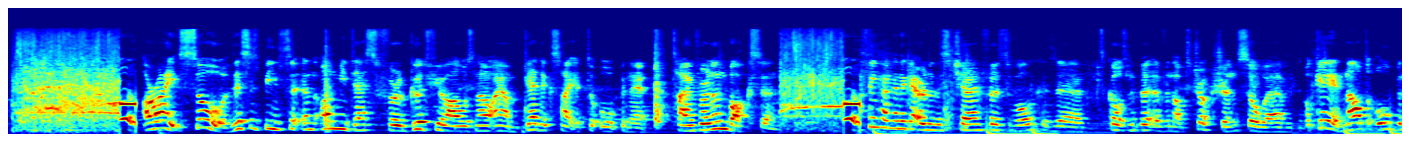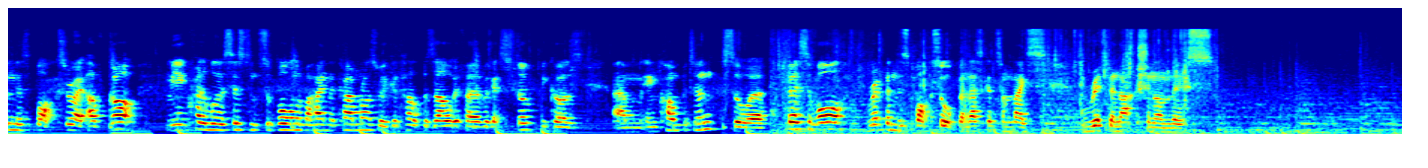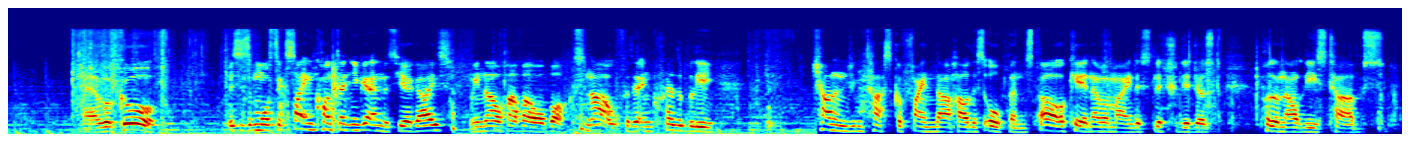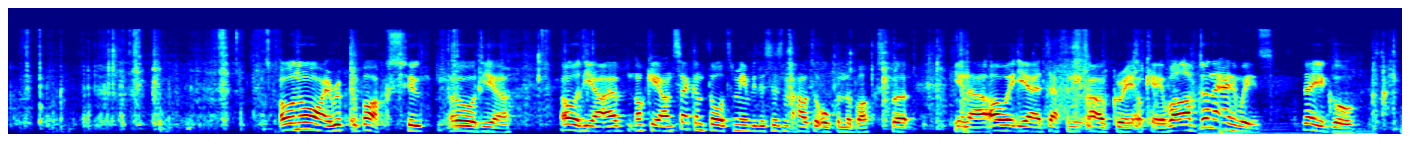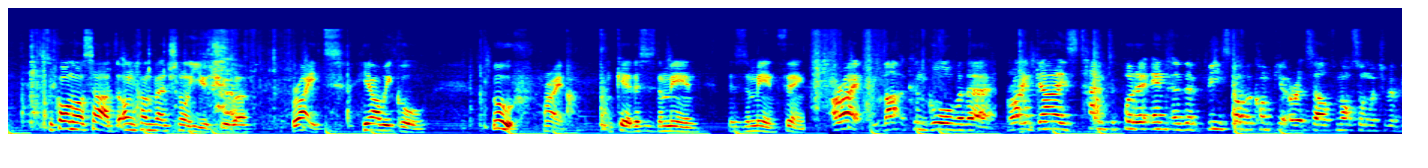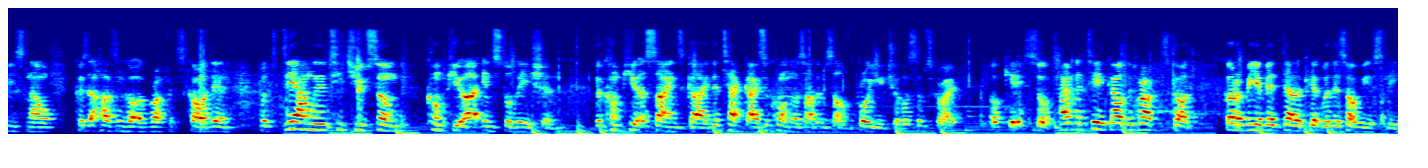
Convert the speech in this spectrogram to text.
Alright, so this has been sitting on my desk for a good few hours now. I am dead excited to open it. Time for an unboxing. I think I'm going to get rid of this chair first of all because uh, it's causing a bit of an obstruction. So, um, okay, now to open this box. Right, I've got my incredible assistant Sabona behind the camera so he can help us out if I ever get stuck because I'm incompetent. So, uh, first of all, ripping this box open. Let's get some nice ripping action on this. There we go. This is the most exciting content you're getting this year, guys. We now have our box. Now, for the incredibly challenging task of finding out how this opens. Oh, okay, never mind. It's literally just pulling out these tabs. Oh no, I ripped the box. Oh dear. Oh dear. Okay, on second thoughts, maybe this isn't how to open the box, but you know. Oh wait, yeah, definitely. Oh great. Okay, well I've done it anyways. There you go. Sukono Asad, the unconventional YouTuber. Right, here we go. Ooh, right. Okay, this is the main this is the main thing. Alright, that can go over there. Right guys, time to put it into the beast of the computer itself. Not so much of a beast now, because it hasn't got a graphics card in. But today I'm going to teach you some computer installation. The computer science guy, the tech guy, Sukono Asad himself, pro YouTuber, subscribe. Okay, so time to take out the graphics card. Gotta be a bit delicate with this obviously.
